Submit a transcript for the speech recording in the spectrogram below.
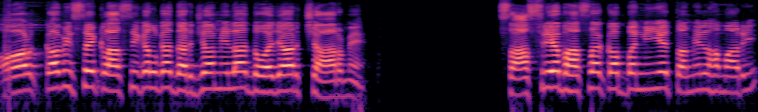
और कब इसे क्लासिकल का दर्जा मिला? 2004 में। शास्त्रीय भाषा कब बनी है? तमिल हमारी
